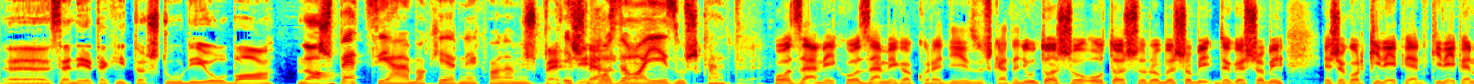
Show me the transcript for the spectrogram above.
ö, zenéltek itt a stúdióba. Na, Speciálba kérnék valamit. És Speciálba? hozzam a Jézuskát. Hozzá még, hozzá még akkor egy Jézuskát. Egy utolsó, utolsó Robösobi, Dögösobi, és akkor kilépjen, kilépjen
